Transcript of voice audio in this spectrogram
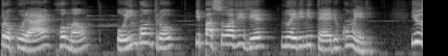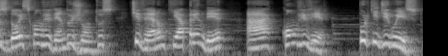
procurar Romão, o encontrou e passou a viver no eremitério com ele. E os dois, convivendo juntos, tiveram que aprender a conviver. Por que digo isto?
